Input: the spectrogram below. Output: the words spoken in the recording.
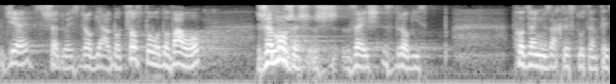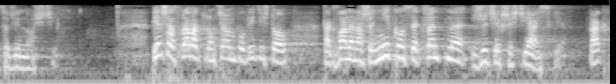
Gdzie zszedłeś z drogi, albo co spowodowało, że możesz zejść z drogi w chodzeniu za Chrystusem w tej codzienności. Pierwsza sprawa, którą chciałem powiedzieć, to tak zwane nasze niekonsekwentne życie chrześcijańskie. Tak?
